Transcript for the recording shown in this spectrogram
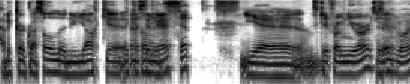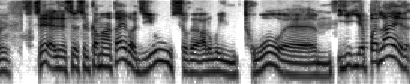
avec Kurt Russell de New York euh, Ah, c'est vrai. 97. Il, euh, Escape from New York, C'est hein, ouais. Tu sais, euh, sur, sur le commentaire audio sur Halloween 3, euh, il n'y a pas de l'air.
